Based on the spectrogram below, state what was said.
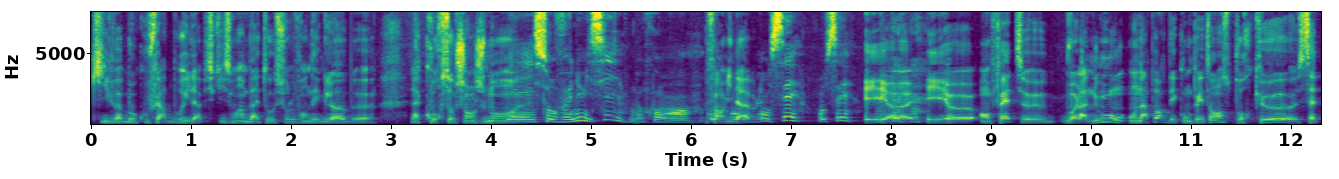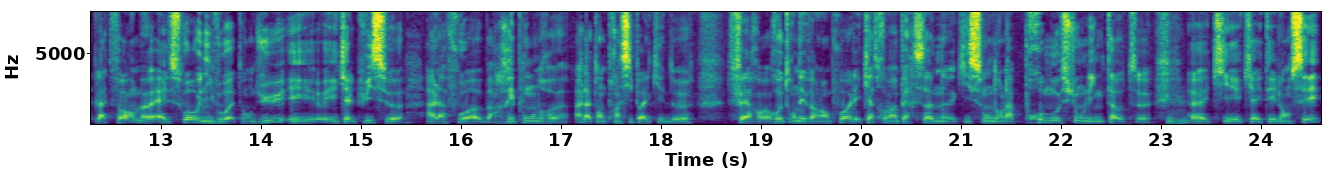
qui va beaucoup faire de bruit là, puisqu'ils ont un bateau sur le vent des globes, la course au changement. Et ils sont venus ici, donc on, formidable. On, sait, on sait. Et, et en fait, voilà, nous, on, apporte des compétences pour que cette plateforme, elle soit au niveau attendu et, qu'elle puisse à la fois bah, répondre à l'attente principale qui est de faire retourner vers l'emploi les 80 personnes qui sont dans la promotion Linked Out euh, mhm. euh, qui, qui, a été lancée,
